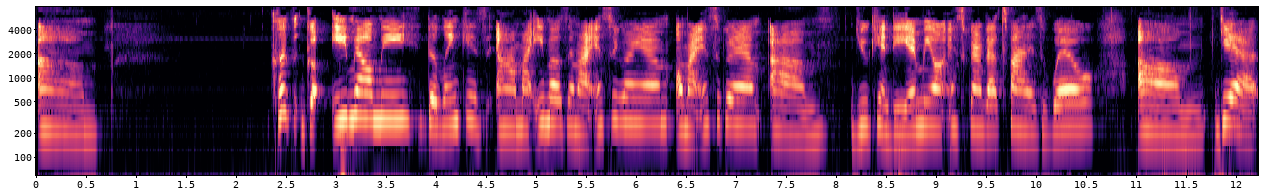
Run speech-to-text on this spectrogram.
um click go, email me. The link is uh, my emails in my Instagram. On my Instagram, um you can DM me on Instagram. That's fine as well. Um yeah,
